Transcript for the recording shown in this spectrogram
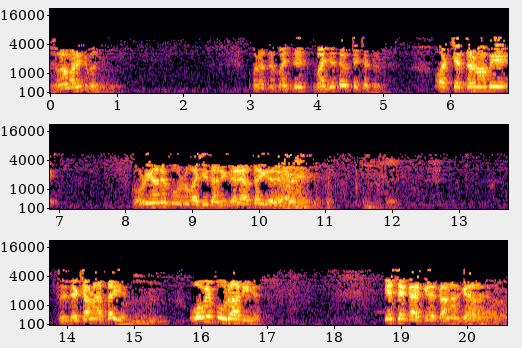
ਇਸਲਾਮ ਵਾਲੇ ਨਹੀਂ ਮੰਨਦੇ। ਉਹਨਾਂ ਤੇ ਮਾਜਦ ਮਾਜਦ ਦੇ ਉੱਤੇ ਚੰਦਰਮਾ ਔਰ ਚੰਦਰਮਾ ਵੀ ਕੋੜੀਆਂ ਨੇ ਪੂਰਨਵਾਸੀ ਦਾ ਨਹੀਂ ਕਰਿਆ, ਅੱਧਾ ਹੀ ਕਰਿਆ। ਤੁਸੀਂ ਦੇਖਿਆ ਹੁਣ, ਅੱਧਾ ਹੀ ਹੈ। ਉਹ ਵੀ ਪੂਰਾ ਨਹੀਂ ਹੈ। ਇਸੇ ਕਰਕੇ ਕਾਣਾ ਕਿਹਾ ਹੋਇਆ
